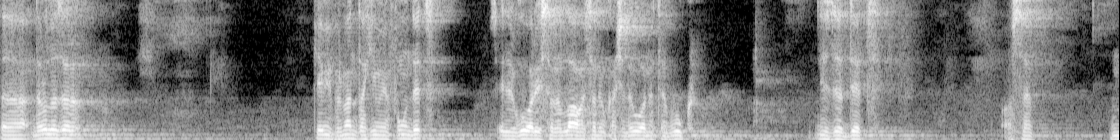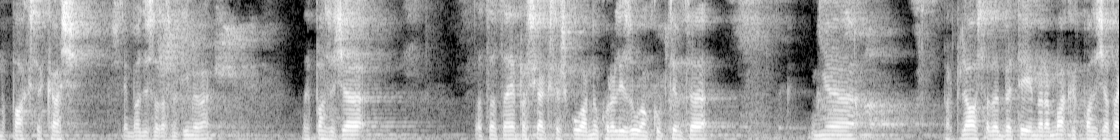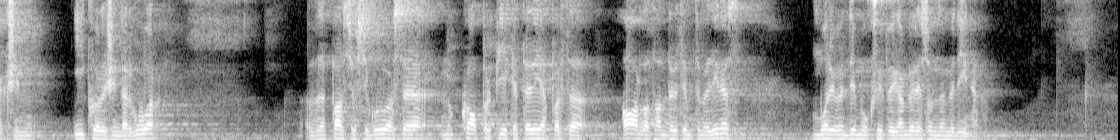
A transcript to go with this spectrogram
Të nderuar vëllezër, kemi përmend në takimin e fundit, se i dërguari sallallahu alejhi sallam ka qëndruar në Tebuk, 20 ditë, ose më pak se kaq, si në bazë disa transmetimeve, dhe pasi që Do të thotë ajo për shkak se shkuan nuk u realizua në kuptim të një përplasje dhe beteje me romakët pasi që ata kishin ikur dhe ishin larguar dhe pasi u sigurua se nuk ka përpjekje të reja për të ardhur ata në drejtim të Medinës, mori vendim u kthy pejgamberi a.s. në Medinë.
